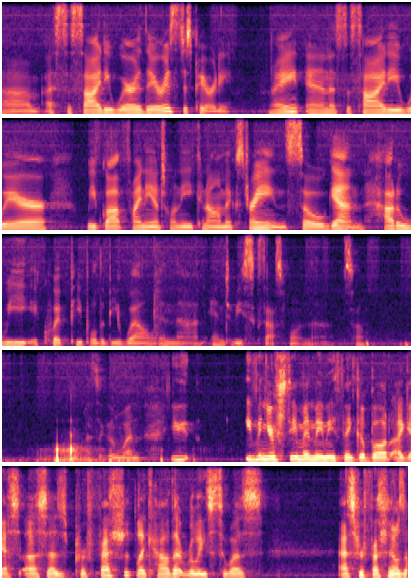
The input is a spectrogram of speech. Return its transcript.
um, a society where there is disparity, right? And a society where we've got financial and economic strains. So again, how do we equip people to be well in that and to be successful in that? So That's a good one. You, even your statement made me think about, I guess, us as profession, like how that relates to us as professionals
